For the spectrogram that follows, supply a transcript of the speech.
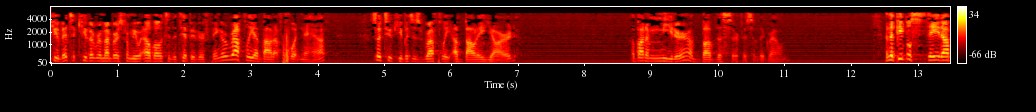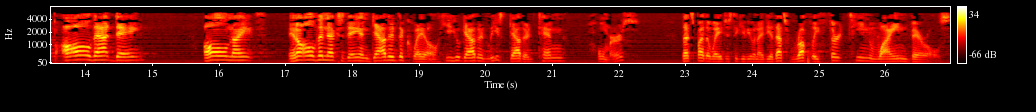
cubits. A cubit, remembers, from your elbow to the tip of your finger, roughly about a foot and a half. So two cubits is roughly about a yard, about a meter above the surface of the ground. And the people stayed up all that day, all night, and all the next day and gathered the quail. He who gathered least gathered ten homers. That's, by the way, just to give you an idea, that's roughly 13 wine barrels.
